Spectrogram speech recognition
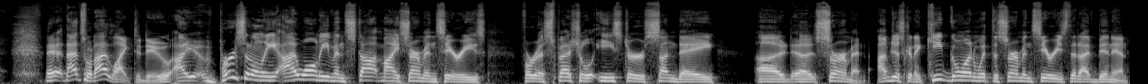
That's what I like to do. I personally I won't even stop my sermon series for a special Easter Sunday uh, uh, sermon. I'm just going to keep going with the sermon series that I've been in.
